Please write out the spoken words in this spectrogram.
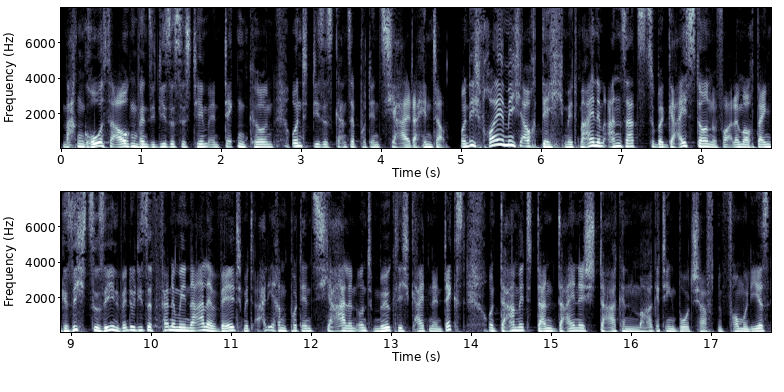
machen große Augen, wenn sie dieses System entdecken können und dieses ganze Potenzial dahinter. Und ich freue mich auch dich mit meinem Ansatz zu begeistern und vor allem auch dein Gesicht zu sehen, wenn du diese phänomenale Welt mit all ihren Potenzialen und Möglichkeiten Möglichkeiten entdeckst und damit dann deine starken Marketingbotschaften formulierst,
